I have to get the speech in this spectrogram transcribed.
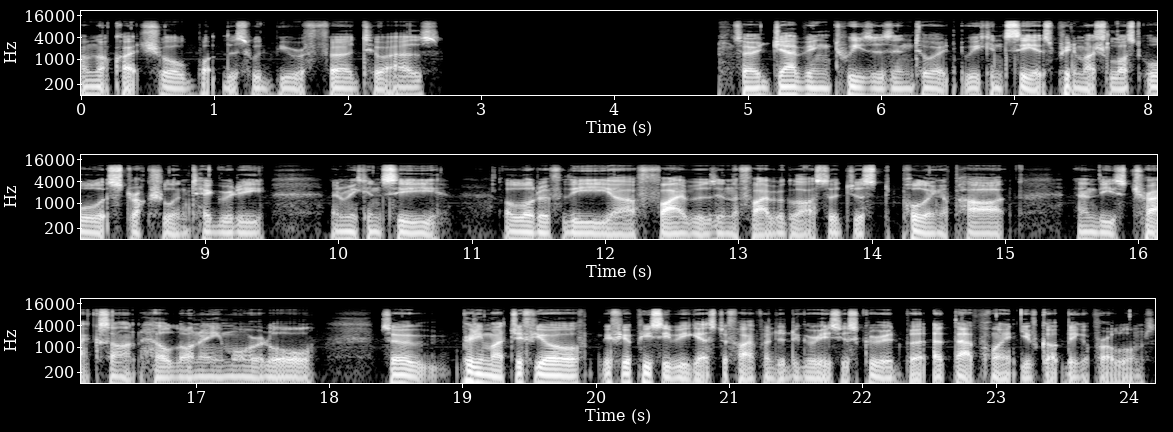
I'm not quite sure what this would be referred to as. So jabbing tweezers into it, we can see it's pretty much lost all its structural integrity, and we can see a lot of the uh, fibers in the fiberglass are just pulling apart, and these tracks aren't held on anymore at all. So pretty much, if your if your PCB gets to 500 degrees, you're screwed. But at that point, you've got bigger problems.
